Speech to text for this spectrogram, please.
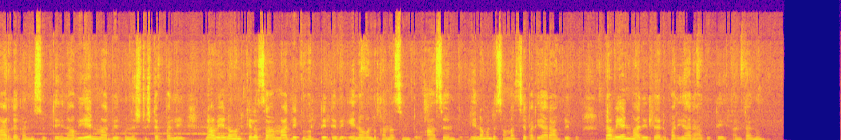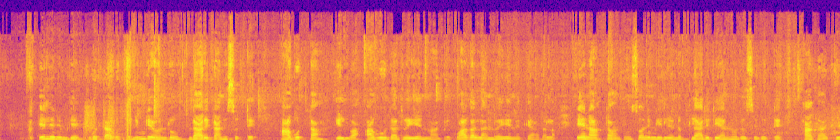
ಮಾರ್ಗ ಕಾಣಿಸುತ್ತೆ. ನಾವು ಏನು ಮಾಡಬೇಕು ನೆಕ್ಸ್ಟ್ ಸ್ಟೆಪ್ಪಲ್ಲಿ ನಾವೇನೋ ಒಂದು ಕೆಲಸ ಮಾಡಲಿಕ್ಕೆ ಹೊರಟಿದ್ದೇವೆ. ಏನೋ ಒಂದು ಕನಸುಂಟು, ಆಸೆ ಉಂಟು, ಏನೋ ಒಂದು ಸಮಸ್ಯೆ ಪರಿಹಾರ ಆಗಬೇಕು. ನಾವೇನು ಮಾಡಿದರೆ ಅದು ಪರಿಹಾರ ಆಗುತ್ತೆ ಅಂತಾನು? ಇಲ್ಲಿ ನಿಮಗೆ ಗೊತ್ತಾಗುತ್ತೆ. ನಿಮಗೆ ಒಂದು ದಾರಿ ಕಾಣಿಸುತ್ತೆ. ಆಗುತ್ತಾ ಇಲ್ವಾ? ಆಗುವುದಾದರೆ ಏನು ಮಾಡಬೇಕು? ಆಗಲ್ಲ ಅಂದರೆ ಏನಕ್ಕೆ ಆಗಲ್ಲ? ಏನಾಗ್ತಾ ಉಂಟು? ಸೊ ನಿಮಗೆ ಇಲ್ಲಿ ಒಂದು ಕ್ಲಾರಿಟಿ ಅನ್ನೋದು ಸಿಗುತ್ತೆ. ಹಾಗಾಗಿ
